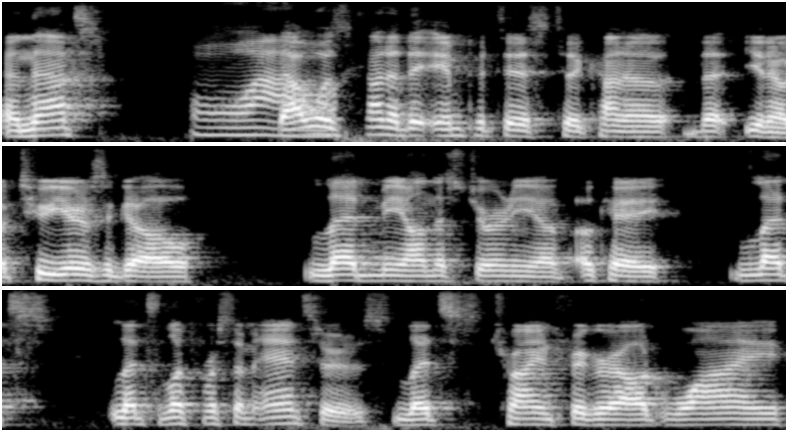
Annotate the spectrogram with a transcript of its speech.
and that's Wow. that was kind of the impetus to kind of that you know two years ago led me on this journey of okay let's let's look for some answers let's try and figure out why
